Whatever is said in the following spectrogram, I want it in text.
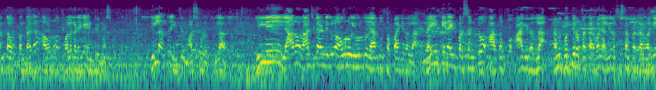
ಅಂತ ಅವ್ರು ಬಂದಾಗ, ಅವರು ಒಳಗಡೆಗೆ ಎಂಟ್ರಿ ಮಾಡಿಸ್ಕೊಡ್ತಾರೆ ಇಲ್ಲ ಅಂದರೆ ಎಂಟ್ರಿ ಮಾಡಿಸ್ಕೊಳ್ಳೋದಿಲ್ಲ ಅದು. ಇಲ್ಲಿ ಯಾರೋ ರಾಜಕಾರಣಿಗಳು, ಅವರು ಇವ್ರದ್ದು ಯಾರ್ದು ತಪ್ಪಾಗಿರಲ್ಲ. ನೈಂಟಿ ನೈನ್ ಪರ್ಸೆಂಟು ಆ ತಪ್ಪು ಆಗಿರಲ್ಲ. ನನಗೆ ಗೊತ್ತಿರೋ ಪ್ರಕಾರವಾಗಿ, ಅಲ್ಲಿರೋ ಸಿಸ್ಟಮ್ ಪ್ರಕಾರವಾಗಿ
